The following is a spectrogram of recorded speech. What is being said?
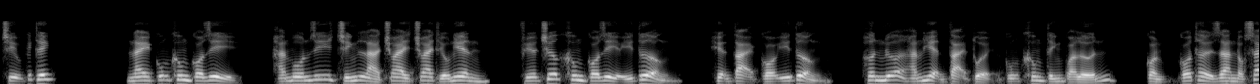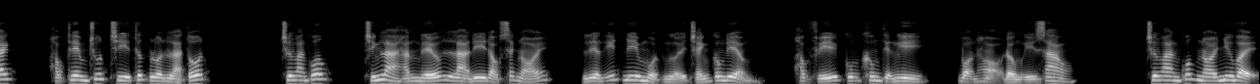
Chịu kích thích. Nay cũng không có gì, hắn vốn dĩ chính là trai trai thiếu niên, phía trước không có gì ý tưởng, hiện tại có ý tưởng, hơn nữa hắn hiện tại tuổi cũng không tính quá lớn, còn có thời gian đọc sách, học thêm chút tri thức luôn là tốt. Trương An Quốc, chính là hắn nếu là đi đọc sách nói, liền ít đi một người tránh công điểm, học phí cũng không tiện nghi, bọn họ đồng ý sao? Trương An Quốc nói như vậy,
